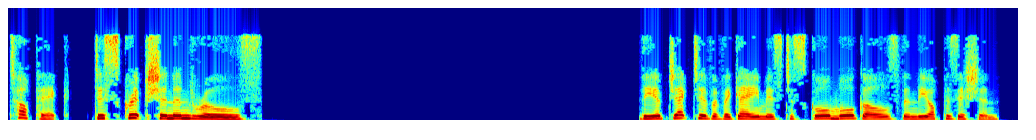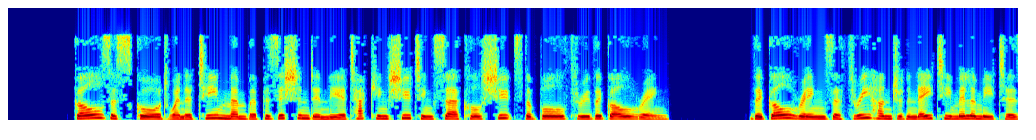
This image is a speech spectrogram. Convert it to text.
Topic. Description and rules The objective of a game is to score more goals than the opposition. Goals are scored when a team member positioned in the attacking shooting circle shoots the ball through the goal ring. The goal rings are 380 mm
